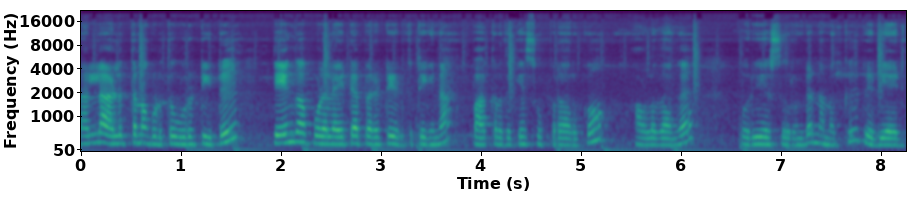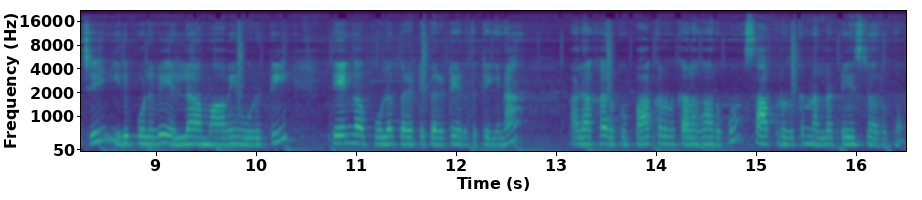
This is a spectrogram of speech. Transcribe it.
நல்லா அழுத்தமாக கொடுத்து உருட்டிட்டு தேங்காய் பூவில் லைட்டாக பிரட்டி எடுத்துட்டிங்கன்னா பார்க்குறதுக்கே சூப்பராக இருக்கும். அவ்வளோதாங்க. பொரியல் சுருண்டை நமக்கு ரெடி ஆகிடுச்சு இது போலவே எல்லா மாவையும் உருட்டி தேங்காய் பூவில் பிரட்டி பிரட்டி எடுத்துட்டிங்கன்னா அழகாக இருக்கும். பார்க்குறதுக்கு அழகாக இருக்கும். சாப்பிட்றதுக்கு நல்லா டேஸ்ட்டாக இருக்கும்.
